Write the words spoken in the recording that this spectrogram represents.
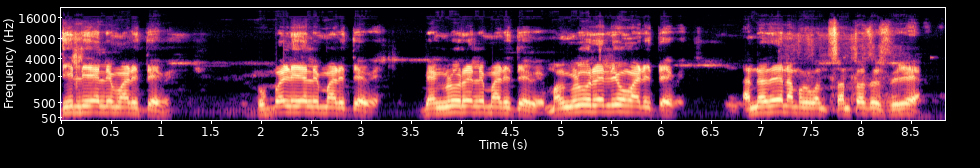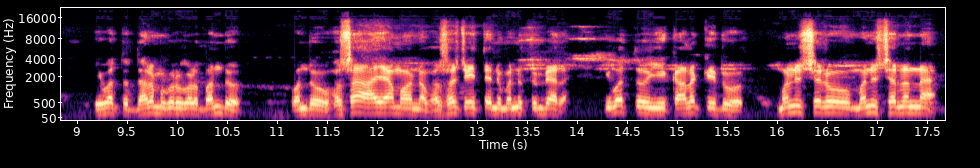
ದಿಲ್ಲಿಯಲ್ಲಿ ಮಾಡಿದ್ದೇವೆ. ಹುಬ್ಬಳ್ಳಿಯಲ್ಲಿ ಮಾಡಿದ್ದೇವೆ. ಬೆಂಗಳೂರಲ್ಲಿ ಮಾಡಿದ್ದೇವೆ. ಮಂಗಳೂರಲ್ಲಿಯೂ ಮಾಡಿದ್ದೇವೆ. ಅನ್ನೋದೇ ನಮಗೆ ಒಂದು ಸಂತೋಷದ ವಿಷಯ. ಇವತ್ತು ಧರ್ಮಗುರುಗಳು ಬಂದು ಒಂದು ಹೊಸ ಆಯಾಮವನ್ನು, ಹೊಸ ಚೈತನ್ಯವನ್ನು ತುಂಬ್ಯಾರ. ಇವತ್ತು ಈ ಕಾಲಕ್ಕೆ ಇದು ಮನುಷ್ಯರು ಮನುಷ್ಯನನ್ನು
